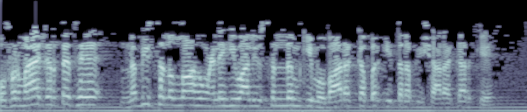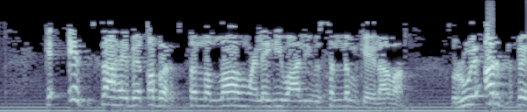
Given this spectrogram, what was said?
وہ فرمایا کرتے تھے، نبی صلی اللہ علیہ وآلہ وسلم کی مبارک قبر کی طرف اشارہ کر کے کہ اس صاحب قبر صلی اللہ علیہ وآلہ وسلم کے علاوہ روئے ارض پہ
